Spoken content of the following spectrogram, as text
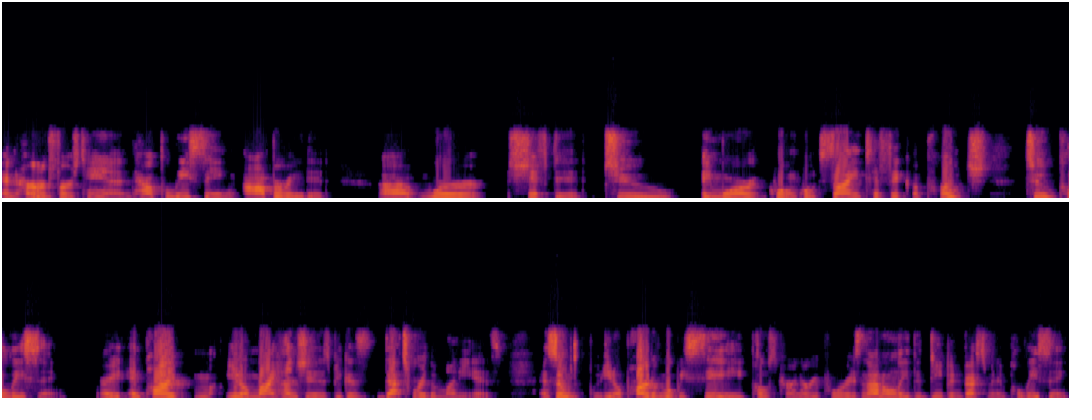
and heard firsthand how policing operated uh, were shifted to a more quote unquote scientific approach to policing right in part you know my hunch is because that's where the money is and so you know part of what we see post kerner report is not only the deep investment in policing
